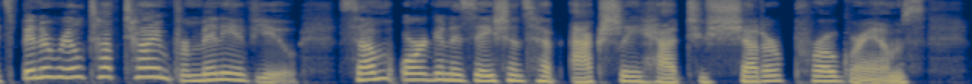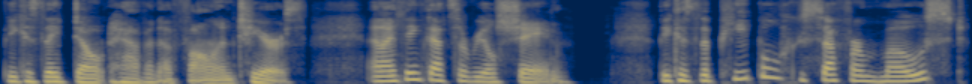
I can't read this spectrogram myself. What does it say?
It's been a real tough time for many of you. Some organizations have actually had to shutter programs because they don't have enough volunteers. And I think that's a real shame because the people who suffer most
